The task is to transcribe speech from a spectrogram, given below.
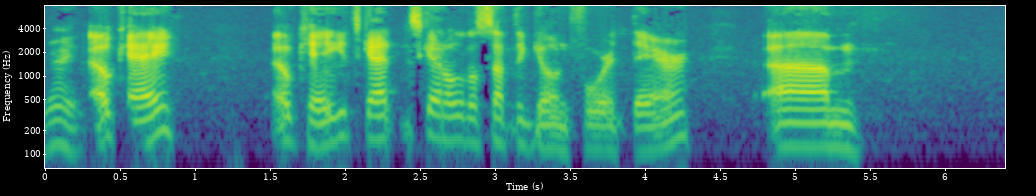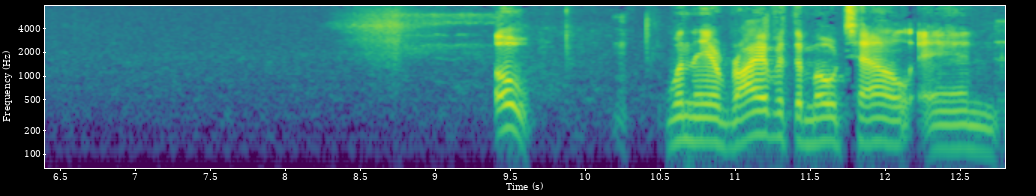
right. okay, okay, it's got it's got a little something going for it there. Um, oh, when they arrive at the motel and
